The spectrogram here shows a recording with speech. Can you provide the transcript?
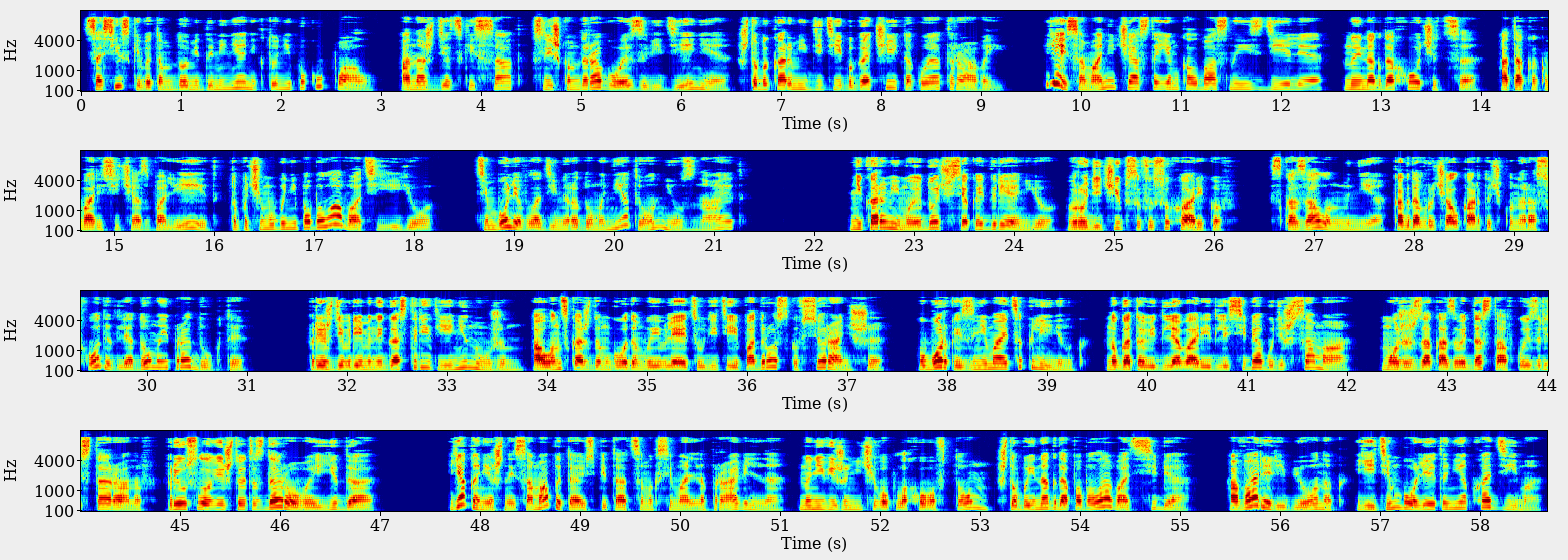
Сосиски в этом доме до меня никто не покупал, а наш детский сад — слишком дорогое заведение, чтобы кормить детей-богачей такой отравой. Я и сама не часто ем колбасные изделия, но иногда хочется, а так как Варя сейчас болеет, то почему бы не побаловать ее? Тем более Владимира дома нет, и он не узнает. Не корми мою дочь всякой дрянью, вроде чипсов и сухариков. — сказал он мне, когда вручал карточку на расходы для дома и продукты. Преждевременный гастрит ей не нужен, а он с каждым годом выявляется у детей и подростков все раньше. Уборкой занимается клининг, но готовить для Вари и для себя будешь сама. Можешь заказывать доставку из ресторанов, при условии, что это здоровая еда. Я, конечно, и сама пытаюсь питаться максимально правильно, но не вижу ничего плохого в том, чтобы иногда побаловать себя. А Варя ребенок, ей тем более это необходимо.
